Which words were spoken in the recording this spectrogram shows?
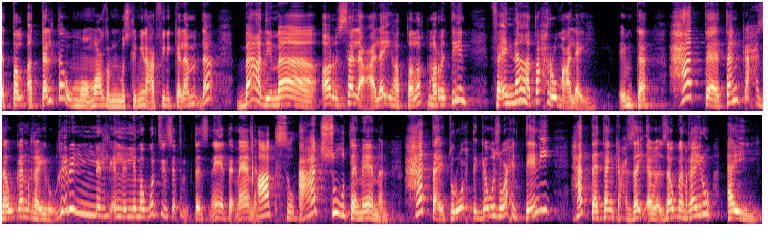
الطلقة الثالثة ومعظم المسلمين عارفين الكلام ده بعد ما أرسل عليها الطلاق مرتين فإنها تحرم عليه. إمتى؟ حتى تنكح زوجا غيره غير اللي, اللي موجود في سفر التثنية تماما. عكسه. عكسه تماما. حتى تروح تتجوز واحد تاني حتى تنكح زي زوجا غيره أي.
